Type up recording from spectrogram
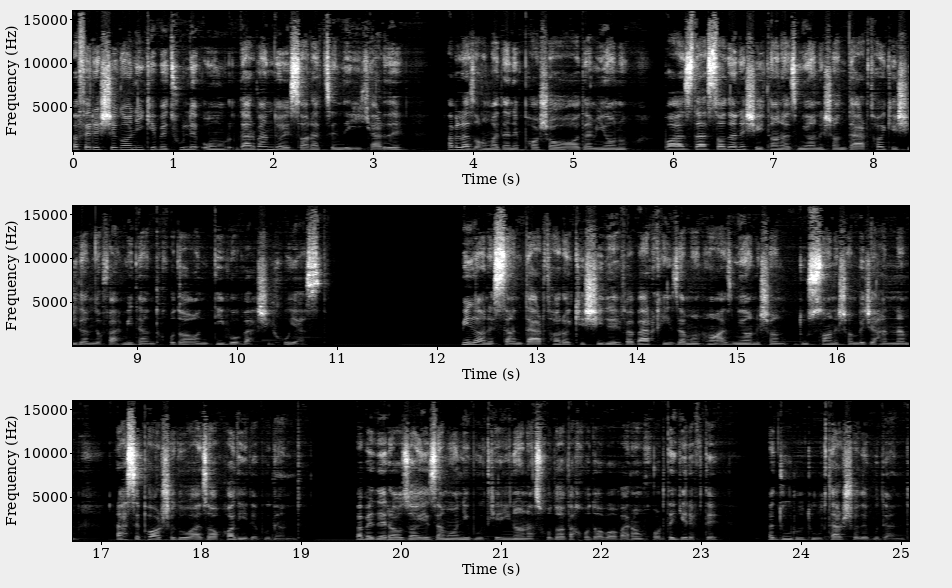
و فرشتگانی که به طول عمر در بند و اسارت زندگی کرده قبل از آمدن پاشا و آدمیان و با از دست دادن شیطان از میانشان دردها کشیدند و فهمیدند خدا آن دیو و وحشی خوی است. می‌دانستند دردها را کشیده و برخی زمانها از میانشان دوستانشان به جهنم رهس پار شده و عذابها دیده بودند و به درازای زمانی بود که اینان از خدا و خدا باوران خورده گرفته و دور و دورتر شده بودند.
